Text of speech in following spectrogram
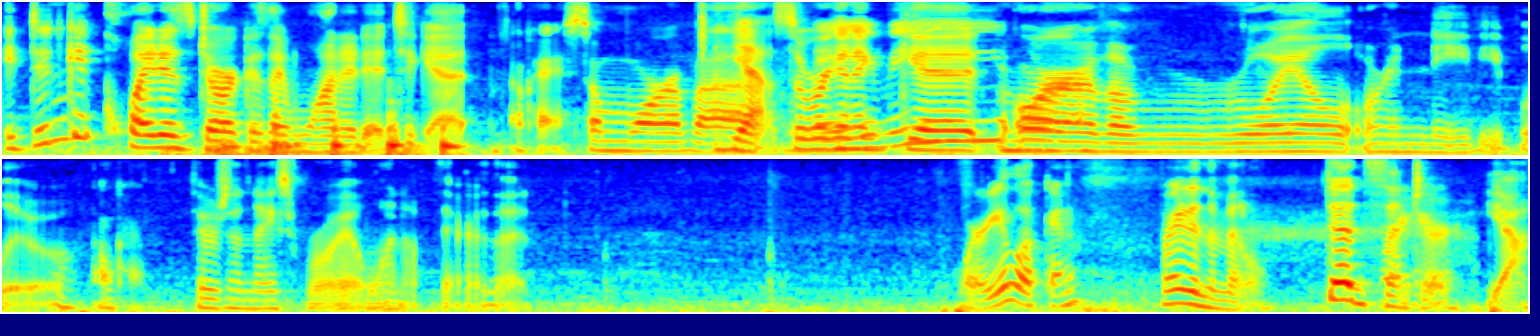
It didn't get quite as dark as I wanted it to get. Okay, so more of a yeah, so we're gonna navy get more of a royal or a navy blue. okay. There's a nice royal one up there that Where are you looking? right in the middle, dead center. Yeah.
